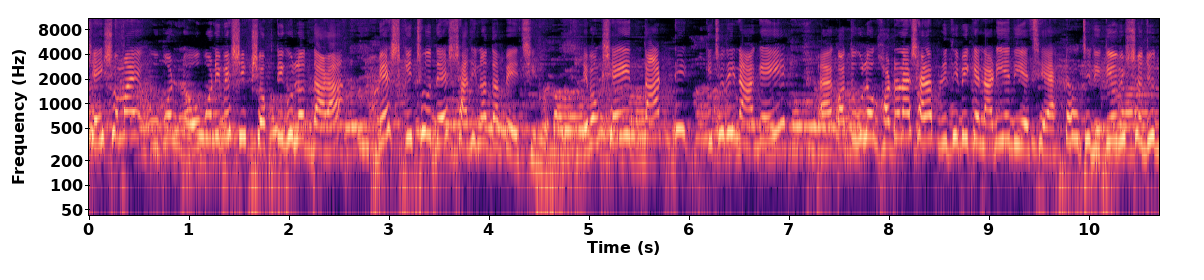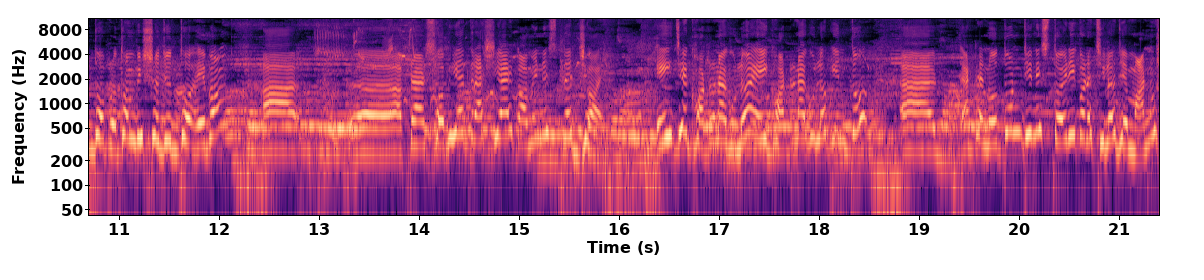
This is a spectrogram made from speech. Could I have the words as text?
সেই সময় উপন- ঔপনিবেশিক শক্তিগুলোর দ্বারা বেশ কিছু দেশ স্বাধীনতা পেয়েছিল। এবং সেই, তার ঠিক কিছুদিন আগেই কতগুলো ঘটনা সারা পৃথিবীকে নাড়িয়ে দিয়েছে। একটা হচ্ছে দ্বিতীয় বিশ্বযুদ্ধ, প্রথম বিশ্বযুদ্ধ এবং আপনার সোভিয়েত রাশিয়ায় কমিউনিস্টদের জয়। এই যে ঘটনাগুলো, এই ঘটনাগুলো কিন্তু একটা নতুন জিনিস তৈরি করেছিল, যে মানুষ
